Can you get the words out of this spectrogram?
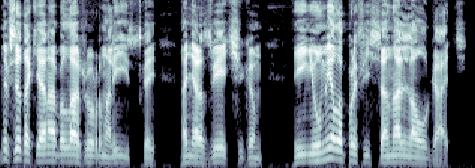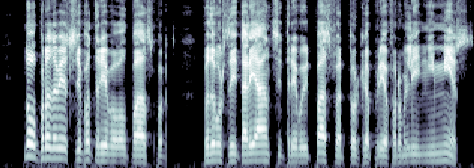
Но все-таки она была журналисткой, а не разведчиком, и не умела профессионально лгать. Но продавец не потребовал паспорт, потому что итальянцы требуют паспорт только при оформлении мест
